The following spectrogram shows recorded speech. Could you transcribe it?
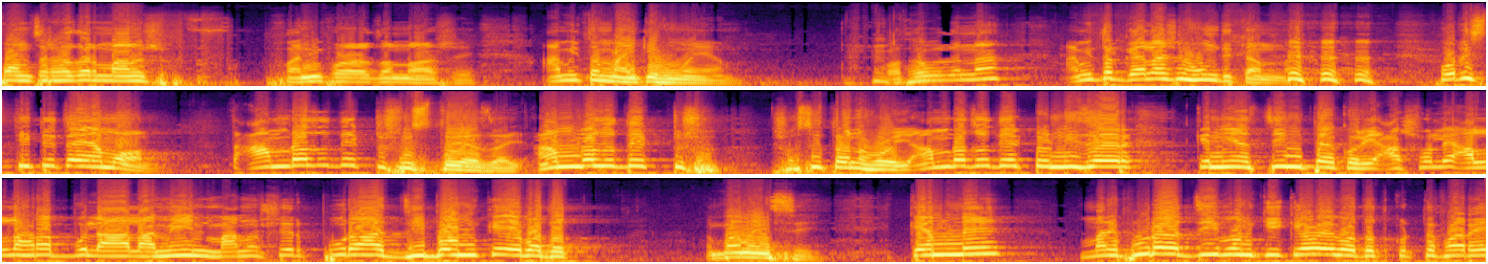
পঞ্চাশ হাজার মানুষ পানি পড়ার জন্য আসে, আমি তো মাইকে হুমাইয়াম কথা বলেন না? আমি তো গ্যালাসে হুম দিতাম না। পরিস্থিতি তো এমন। তা আমরা যদি একটু সুস্থ হয়ে যাই, আমরা যদি একটু সচেতন হই, আমরা যদি একটু নিজেরকে নিয়ে চিন্তা করি, আসলে আল্লাহ রাব্বুল আলামিন মানুষের পুরা জীবনকে এবাদত বানাইছে। কেমনে? মানে পুরা জীবন কি কেউ এবাদত করতে পারে?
